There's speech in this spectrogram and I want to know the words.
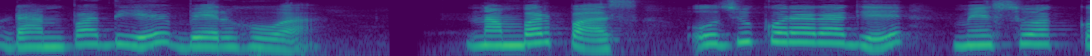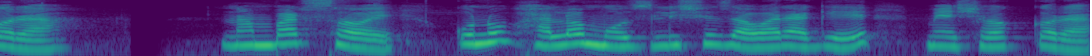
ডান পা দিয়ে বের হওয়া। নাম্বার পাঁচ, অজু করার আগে মেসোয়াক করা। নাম্বার ছয়, কোনো ভালো মজলিসে যাওয়ার আগে মেসওয়াক করা।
